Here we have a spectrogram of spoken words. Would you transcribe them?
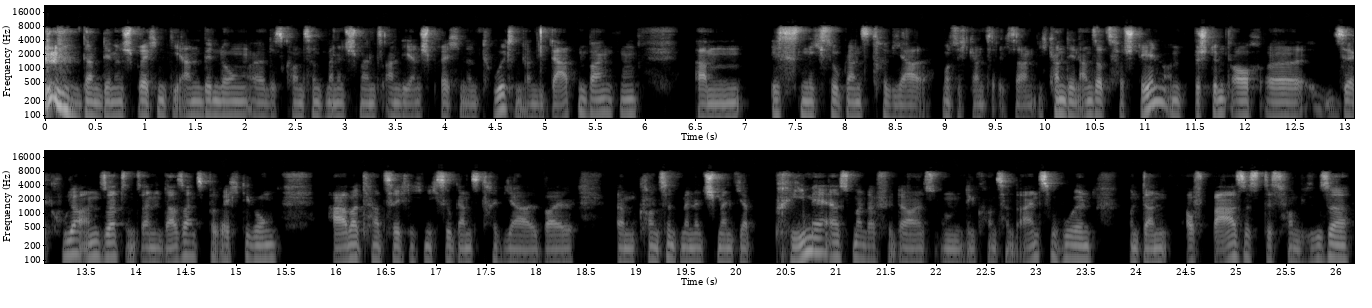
dann dementsprechend die Anbindung äh, des Consent Managements an die entsprechenden Tools und an die Datenbanken. ähm, ist nicht so ganz trivial, muss ich ganz ehrlich sagen. Ich kann den Ansatz verstehen und bestimmt auch äh, sehr cooler Ansatz und seine Daseinsberechtigung, aber tatsächlich nicht so ganz trivial, weil ähm, Consent Management ja primär erstmal dafür da ist, um den Consent einzuholen und dann auf Basis des vom User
